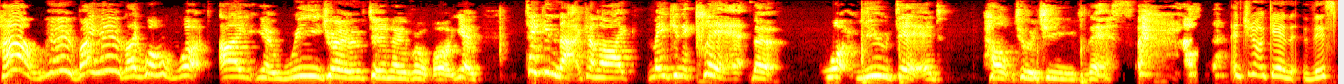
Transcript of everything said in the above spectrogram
How? Who? By who? Like what? What? I, you know, we drove turnover up, or you know, taking that kind of like making it clear that what you did helped to achieve this. and you know again this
